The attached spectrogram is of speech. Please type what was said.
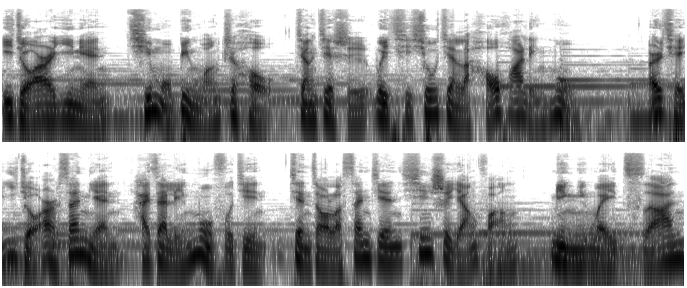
一九二一年，其母病亡之后，蒋介石为其修建了豪华陵墓，而且一九二三年还在陵墓附近建造了三间新式洋房，命名为慈安。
